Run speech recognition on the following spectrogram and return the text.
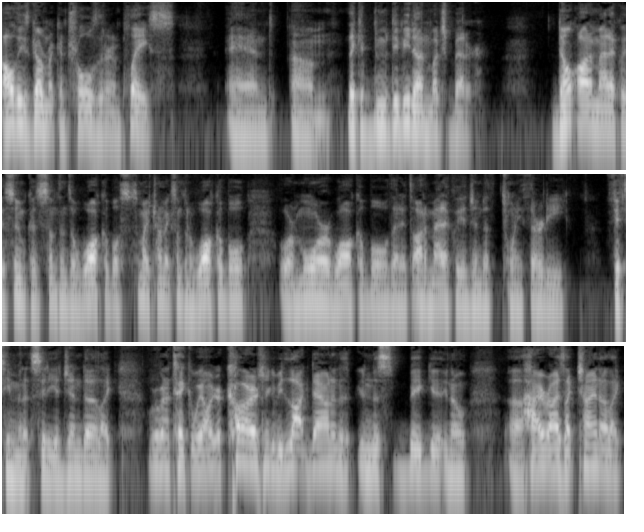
all these government controls that are in place, and um, they could be done much better don't automatically assume because something's a walkable, somebody's trying to make something walkable or more walkable that it's automatically Agenda 2030, 15 minute city agenda. Like, we're going to take away all your cars and you're going to be locked down in, a, in this big, you know, uh, high rise like China. Like,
